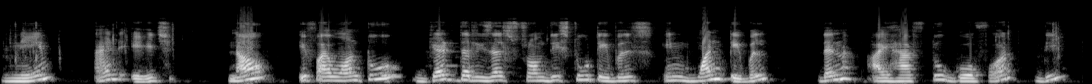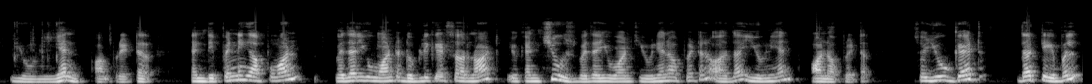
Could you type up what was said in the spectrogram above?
name and age. Now if I want to get the results from these two tables in one table then I have to go for the union operator. And depending upon whether you want duplicates or not you can choose whether you want union operator or the union all operator. So you get the table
